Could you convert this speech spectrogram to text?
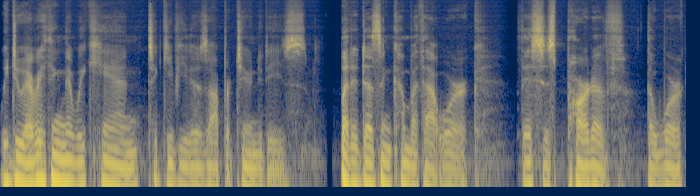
We do everything that we can to give you those opportunities, but it doesn't come without work. This is part of the work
